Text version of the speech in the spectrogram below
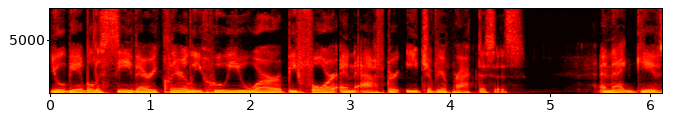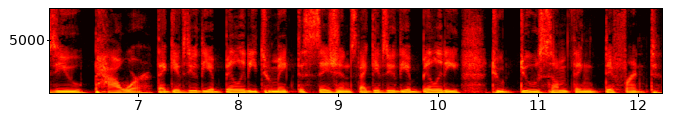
You'll be able to see very clearly who you were before and after each of your practices. And that gives you power. That gives you the ability to make decisions. That gives you the ability to do something different.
